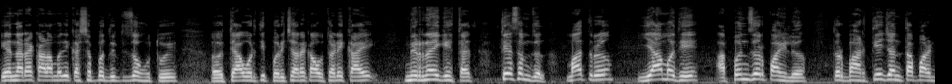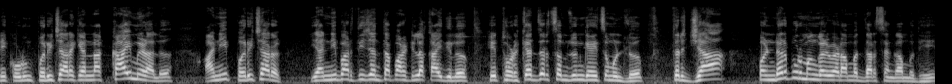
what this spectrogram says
येणाऱ्या काळामध्ये कशा पद्धतीचा होतो आहे त्यावरती परिचारक आवताडे काय निर्णय घेत आहेत ते समजेल. मात्र यामध्ये आपण जर पाहिलं तर भारतीय जनता पार्टीकडून परिचारक यांना काय मिळालं आणि परिचारक यांनी भारतीय जनता पार्टीला काय दिलं हे थोडक्यात जर समजून घ्यायचं म्हटलं तर ज्या पंढरपूर मंगळवेढा मतदारसंघामध्ये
